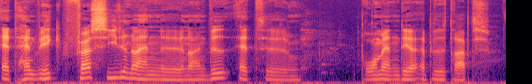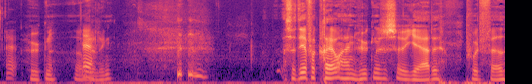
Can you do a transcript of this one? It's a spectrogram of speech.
at han vil ikke først sige det, når han, øh, når han ved, at øh, brormanden der er blevet dræbt. Ja. Høgne, ja. Vel, ikke? Så derfor kræver han Høgnes øh, hjerte på et fad.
